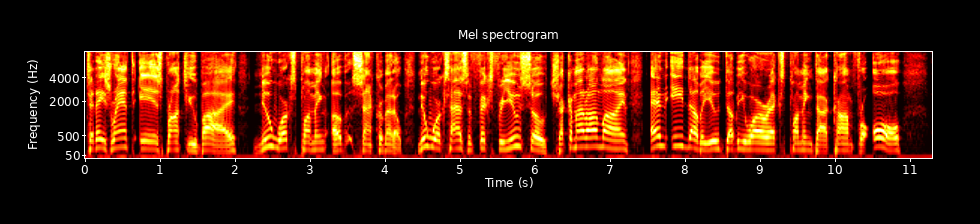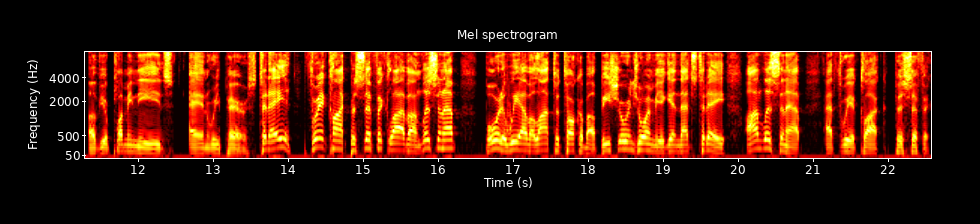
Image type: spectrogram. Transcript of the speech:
Today's rant is brought to you by New Works Plumbing of Sacramento. New Works has a fix for you, so check them out online, newwrxplumbing.com for all of your plumbing needs and repairs. Today, 3 o'clock Pacific, live on Listen Up. Boy, do we have a lot to talk about. Be sure and join me again. That's today on Listen App at 3 o'clock Pacific.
